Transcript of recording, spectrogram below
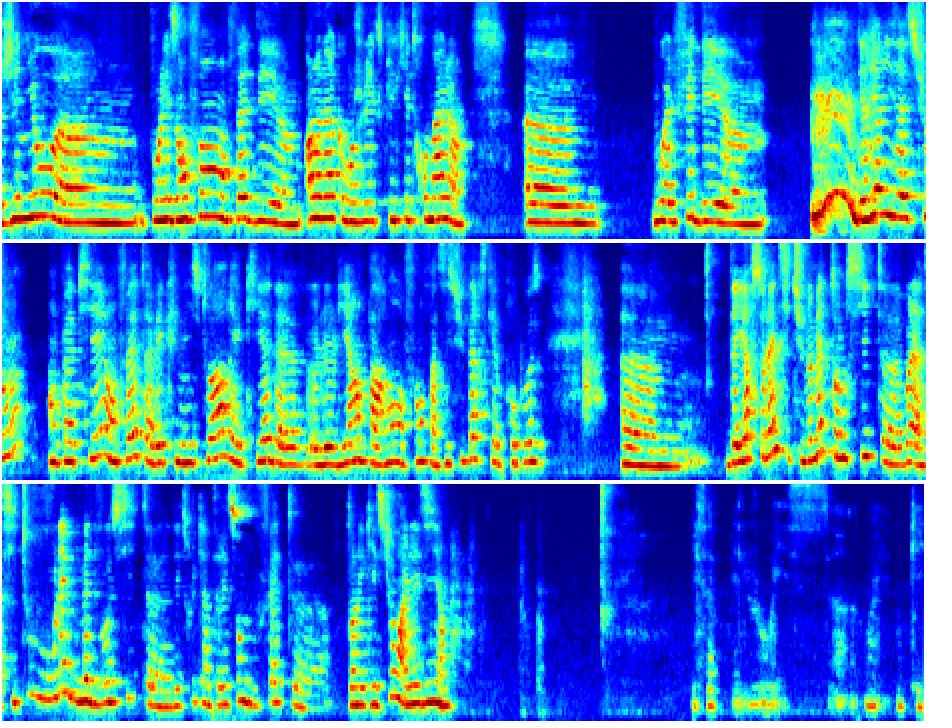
géniaux pour les enfants, en fait, des. oh là là, comment je vais expliquer trop mal. où elle fait des, des réalisations en papier, en fait, avec une histoire et qui aide le lien parent-enfant. Enfin, c'est super ce qu'elle propose. Euh, d'ailleurs, Solène, si tu veux mettre ton site, euh, voilà, si tout vous voulez mettre vos sites, euh, des trucs intéressants que vous faites dans les questions, allez-y. Hein. Il s'appelle Joris. Ouais, ok.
